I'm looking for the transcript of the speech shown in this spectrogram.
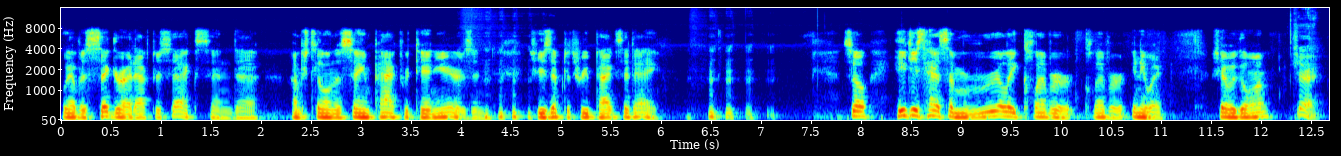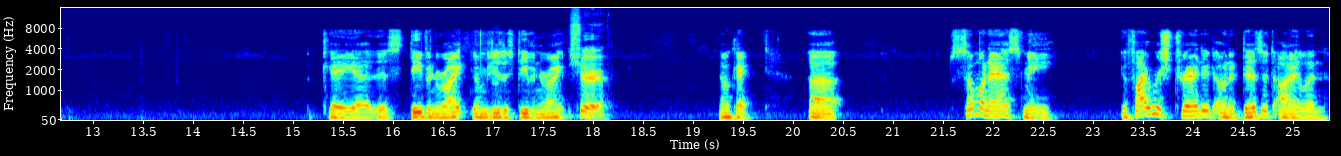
we have a cigarette after sex, and uh, I'm still in the same pack for ten years, and she's up to three packs a day. so he just has some really clever, clever. Anyway, shall we go on? Sure. Okay, uh, this Steven Wright. You want me to do the Steven Wright? Sure. Okay. Uh, someone asked me if I were stranded on a desert island,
